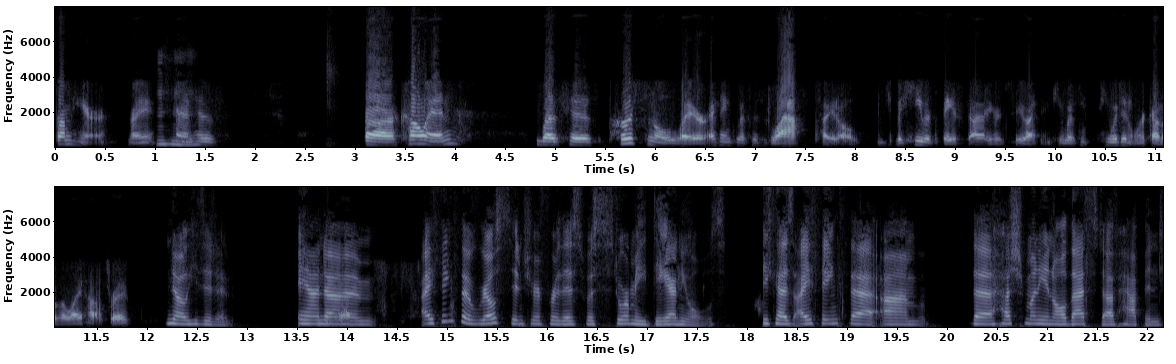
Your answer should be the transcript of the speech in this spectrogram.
from here, right? Mhm. And his uh, Cohen was his personal lawyer. I think was his last title, but he was based out of here too. I think he wasn't. He didn't work out of the White House, right? No, he didn't. And Okay. um, I think the real cincher for this was Stormy Daniels because I think that um, the hush money and all that stuff happened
